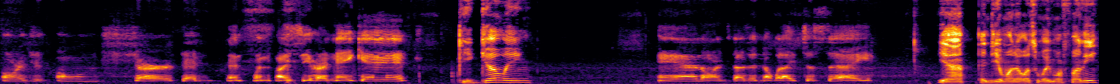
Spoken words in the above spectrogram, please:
Orange's own shirt, and and when I see her naked, Keep going. and Orange doesn't know what I just say. Yeah, and do you want to know what's way more funny?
